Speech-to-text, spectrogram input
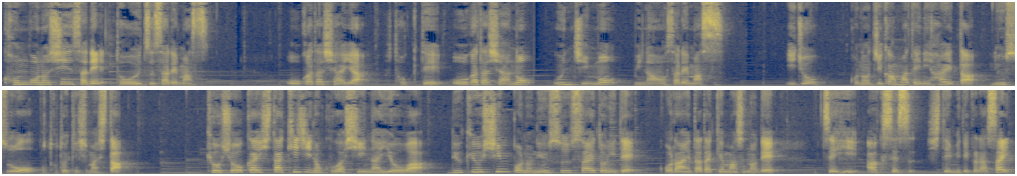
今後の審査で統一されます。大型車や特定大型車の運賃も見直されます。以上この時間までに入ったニュースをお届けしました。今日紹介した記事の詳しい内容は琉球新報のニュースサイトにてご覧いただけますのでぜひアクセスしてみてください。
